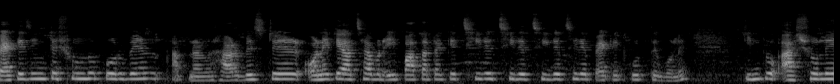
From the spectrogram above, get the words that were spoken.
প্যাকেজিংটা সুন্দর করবেন, আপনার হারভেস্টের অনেকে আছে আবার এই পাতাটাকে ছিঁড়ে ছিঁড়ে ছিঁড়ে ছিঁড়ে প্যাকেট করতে বলে। কিন্তু আসলে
